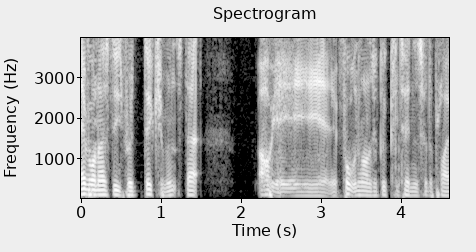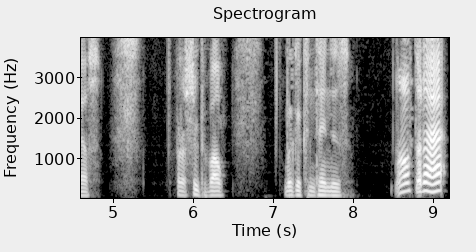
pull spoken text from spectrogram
everyone has these predicaments that, oh yeah, yeah, yeah, yeah, 49ers are good contenders for the playoffs, for the Super Bowl. We're good contenders. After that,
